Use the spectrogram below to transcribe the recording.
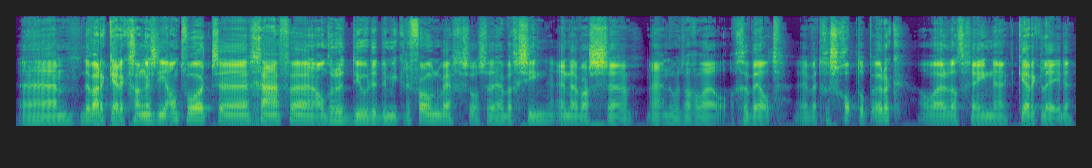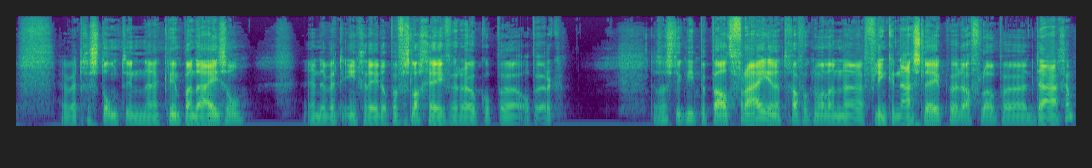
Um, er waren kerkgangers die antwoord uh, gaven. En anderen duwden de microfoon weg, zoals we hebben gezien. En er was, uh, nou, noem het wel, geweld. Er werd geschopt op Urk, al waren dat geen uh, kerkleden. Er werd gestompt in Krimp aan de IJssel. En er werd ingereden op een verslaggever, ook op, op Urk. Dat was natuurlijk niet bepaald vrij en het gaf ook nog wel een flinke nasleep de afgelopen dagen.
